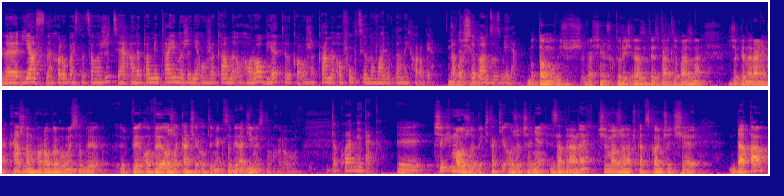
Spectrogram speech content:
E, jasne, choroba jest na całe życie, ale pamiętajmy, że nie orzekamy o chorobie, tylko orzekamy o funkcjonowaniu w danej chorobie. No A to się to, bardzo zmienia. Bo to mówisz właśnie już któryś raz i to jest bardzo ważne, że generalnie na każdą chorobę, bo my sobie, wy, wy orzekacie o tym, jak sobie radzimy z tą chorobą. Dokładnie tak. Y, czyli może być takie orzeczenie zabrane, czy może na przykład skończyć się data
